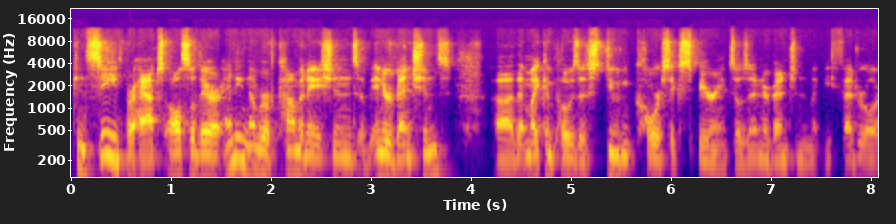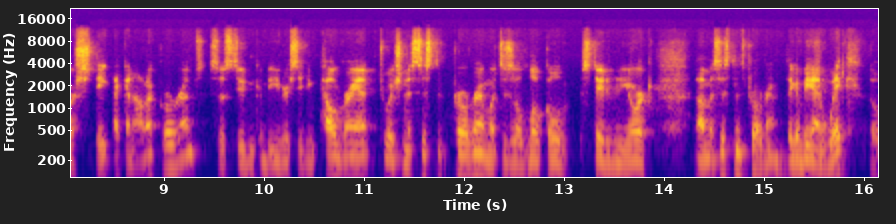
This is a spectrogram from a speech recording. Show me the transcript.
can see, perhaps also there are any number of combinations of interventions uh, that might compose a student course experience. Those interventions might be federal or state economic programs. So a student could be receiving Pell Grant, tuition assistance program, which is a local state of New York um, assistance program. They could be on WIC, the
